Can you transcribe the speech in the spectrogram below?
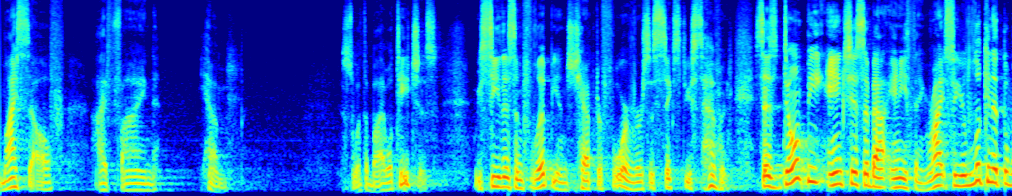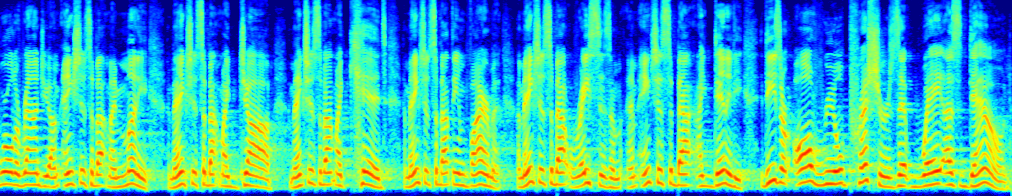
myself, I find Him. This is what the Bible teaches. We see this in Philippians chapter 4, verses 6 through 7. It says, Don't be anxious about anything, right? So you're looking at the world around you. I'm anxious about my money. I'm anxious about my job. I'm anxious about my kids. I'm anxious about the environment. I'm anxious about racism. I'm anxious about identity. These are all real pressures that weigh us down.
